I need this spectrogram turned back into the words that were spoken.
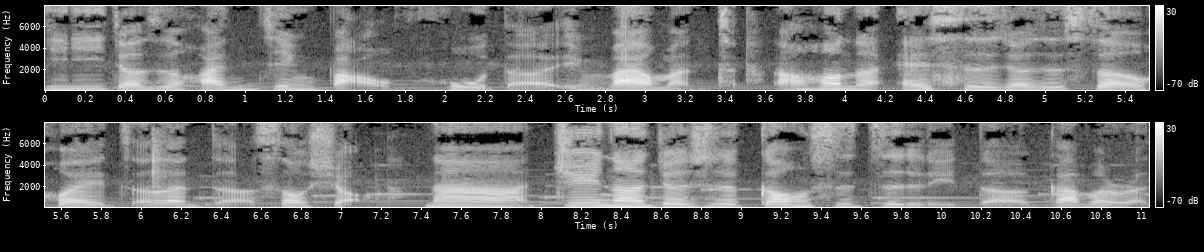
，E 就是环境保护的 environment，然后呢，S 就是社会责任的 social，那 G 呢就是公司治理的 governance，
